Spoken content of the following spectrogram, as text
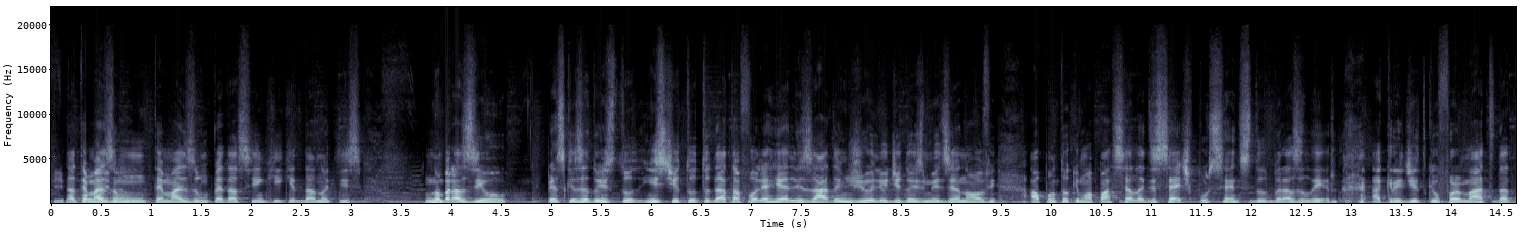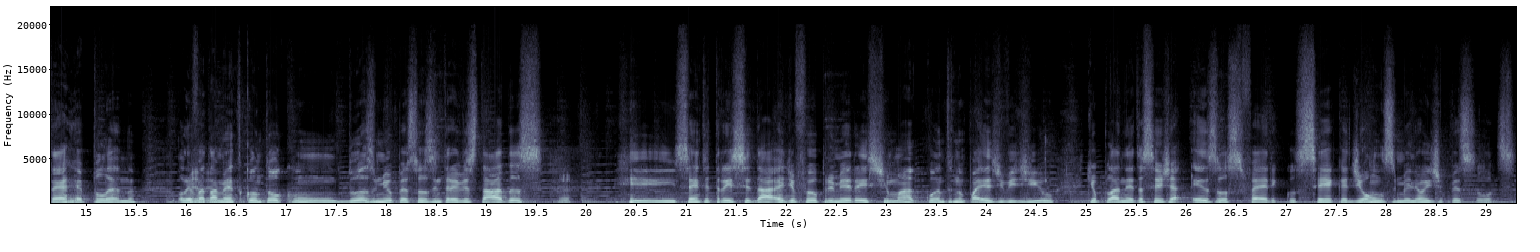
que Não, tem mais, um, tem mais um pedacinho aqui que dá notícia. No Brasil, pesquisa do Instituto Datafolha realizada em julho de 2019 apontou que uma parcela de 7% do brasileiro acredita que o formato da Terra é plano. O levantamento contou com 2 mil pessoas entrevistadas e em 103 cidades foi o primeiro a estimar quanto no país dividiu que o planeta seja exosférico, cerca de 11 milhões de pessoas.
